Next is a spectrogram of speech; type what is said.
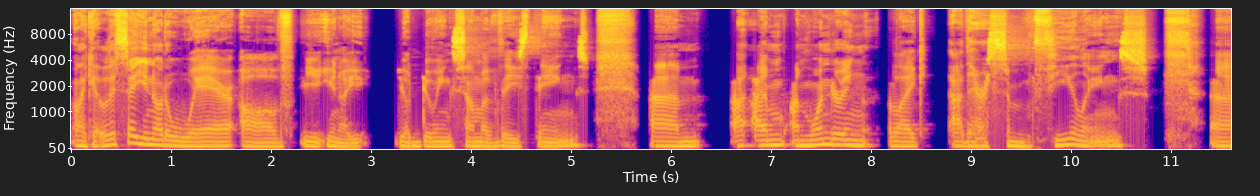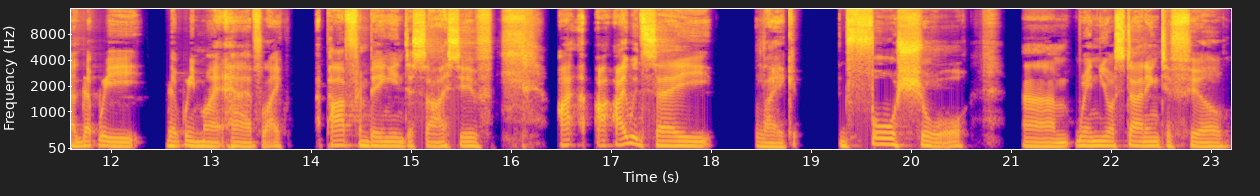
like let's say you're not aware of you, you know you're doing some of these things. Um, I, I'm I'm wondering like are there some feelings uh, that we that we might have like apart from being indecisive, I, I would say, like, for sure, um, when you're starting to feel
